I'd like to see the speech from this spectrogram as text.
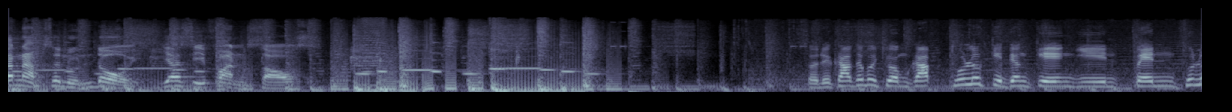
สนับสนุนโดยยาสีฟันซอสสวัสดีครับท่านผู้ชมครับ ธุรกิจกางเกงยีนเป็นธุร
